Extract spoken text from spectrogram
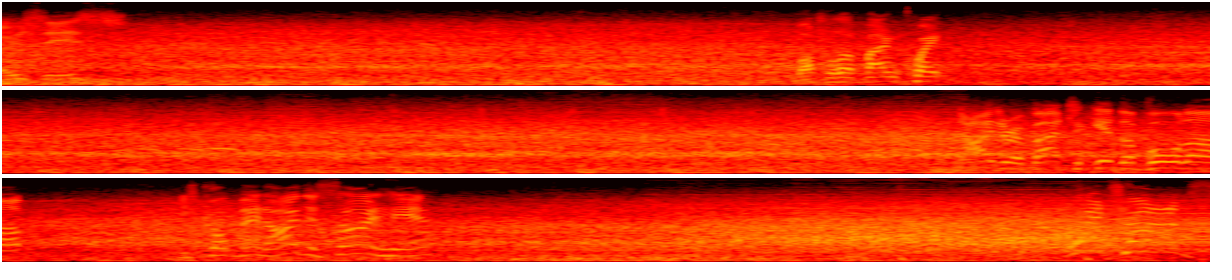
Moses. Bottle of Banquet. Neither about to give the ball up. He's got men either side here. What a chance!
